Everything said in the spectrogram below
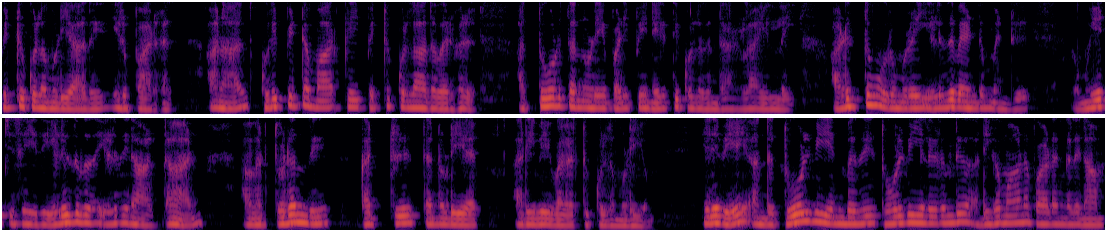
பெற்றுக்கொள்ள முடியாது இருப்பார்கள். ஆனால் குறிப்பிட்ட மார்க்கை பெற்றுக்கொள்ளாதவர்கள் அத்தோடு தன்னுடைய படிப்பை நிறுத்தி கொள்ளுகின்றார்களா? இல்லை. அடுத்தும் ஒரு முறை எழுத வேண்டும் என்று முயற்சி செய்து எழுதுவது எழுதினால்தான் அவர் தொடர்ந்து கற்று தன்னுடைய அறிவை வளர்த்து கொள்ள முடியும். எனவே அந்த தோல்வி என்பது தோல்வியிலிருந்து அதிகமான பாடங்களை நாம்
